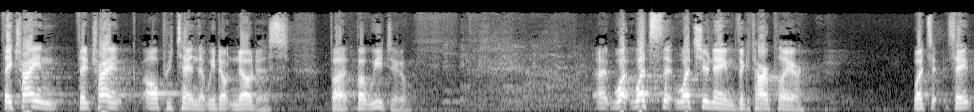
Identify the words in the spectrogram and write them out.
They try and they try and all pretend that we don't notice, but, but we do. Uh, what, what's, the, what's your name, the guitar player? What's it? Say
